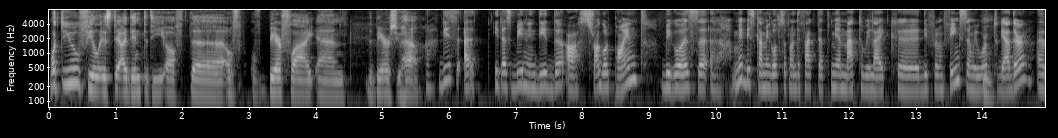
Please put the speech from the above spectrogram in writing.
what do you feel is the identity of the of, of beer flag and the bears you have? this uh, it has been indeed a struggle point because uh, maybe it's coming also from the fact that me and Matt we like uh, different things and we work together uh,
